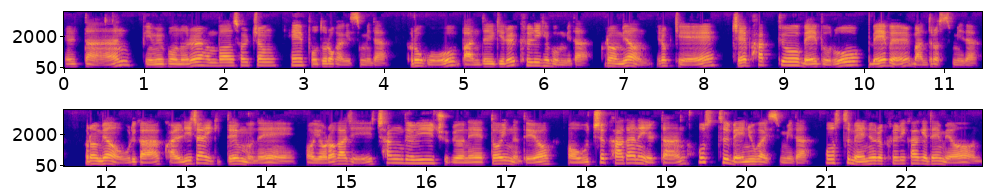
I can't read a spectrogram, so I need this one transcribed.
일단 비밀번호를 한번 설정해 보도록 하겠습니다. 그러고 만들기를 클릭해 봅니다. 그러면 이렇게 ZEP 학교 맵으로 맵을 만들었습니다. 그러면 우리가 관리자이기 때문에 어, 여러 가지 창들이 주변에 떠 있는데요. 어, 우측 하단에 일단 호스트 메뉴가 있습니다. 호스트 메뉴를 클릭하게 되면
